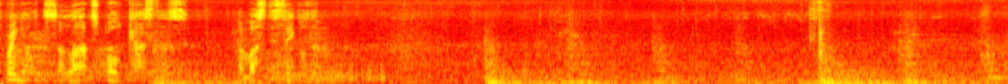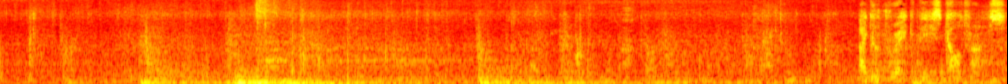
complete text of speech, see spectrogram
Springalds are large boltcasters. I must disable them. I could wreck these cauldrons.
